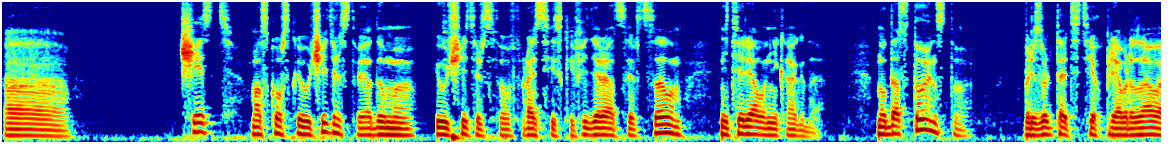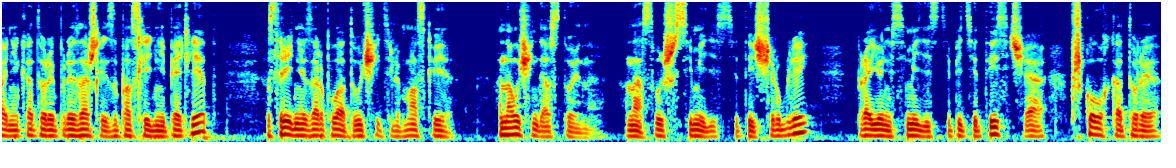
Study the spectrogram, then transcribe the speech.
А, честь московское учительство, я думаю, и учительство в Российской Федерации в целом не теряло никогда. Но достоинство в результате тех преобразований, которые произошли за последние пять лет, а средняя зарплата учителя в Москве, она очень достойная. Она свыше 70 тысяч рублей, в районе 75 тысяч, а в школах, которые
